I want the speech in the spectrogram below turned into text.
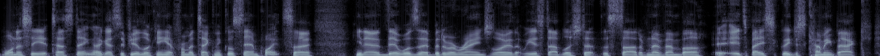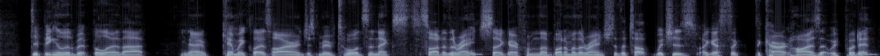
want to see it testing, I guess, if you're looking at from a technical standpoint. So, you know, there was a bit of a range low that we established at the start of November. It, it's basically just coming back, dipping a little bit below that. You know, can we close higher and just move towards the next side of the range? So go from the bottom of the range to the top, which is, I guess, the, the current highs that we've put in.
